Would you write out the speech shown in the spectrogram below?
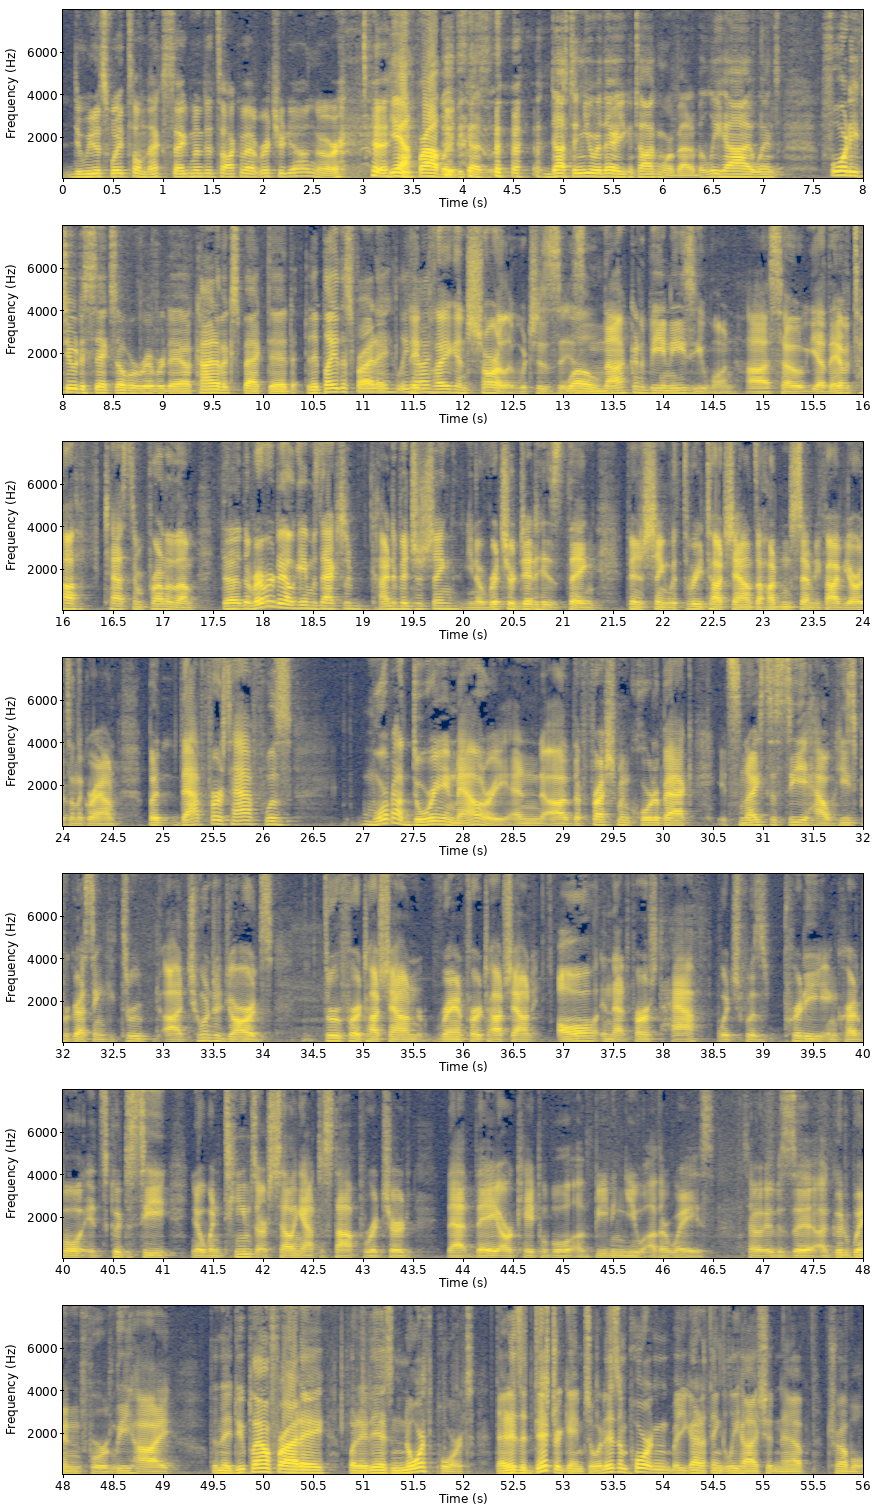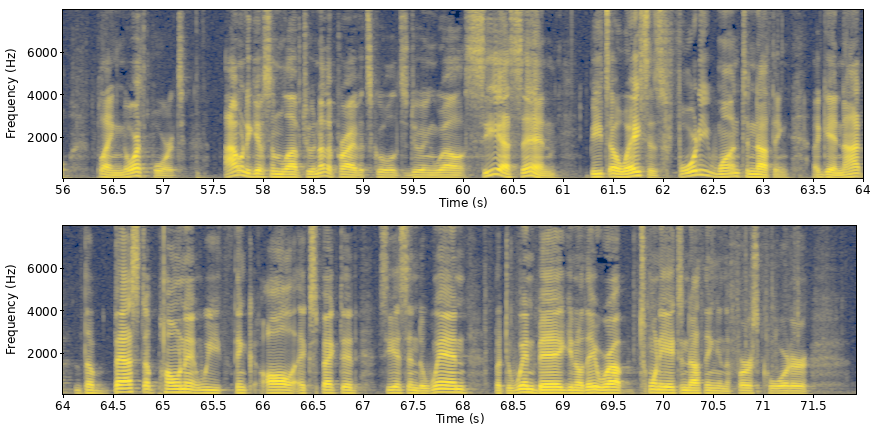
do we just wait till next segment to talk about Richard Young, or yeah, probably because Dustin, you were there. You can talk more about it. But Lehigh wins 42 to 6 over Riverdale. Kind of expected. Do they play this Friday, Lehigh? They play against Charlotte, which is, is not going to be an easy one. Uh, so yeah, they have a tough test in front of them. The the Riverdale game was actually kind of interesting. You know, Richard did his thing, finishing with three touchdowns, 175 yards on the ground. But that first half was more about Dorian Mallory and uh, the freshman quarterback. It's nice to see how he's progressing. He threw uh, 200 yards, threw for a touchdown, ran for a touchdown, all in that first half, which was pretty incredible. It's good to see, you know, when teams are selling out to stop Richard, that they are capable of beating you other ways. So it was a, a good win for Lehigh. Then they do play on Friday, but it is Northport. That is a district game, so it is important, but you got to think Lehigh shouldn't have trouble playing Northport. I want to give some love to another private school that's doing well. CSN beats Oasis 41 to nothing. Again, not the best opponent we think all expected CSN to win, but to win big, you know, they were up 28 to nothing in the first quarter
